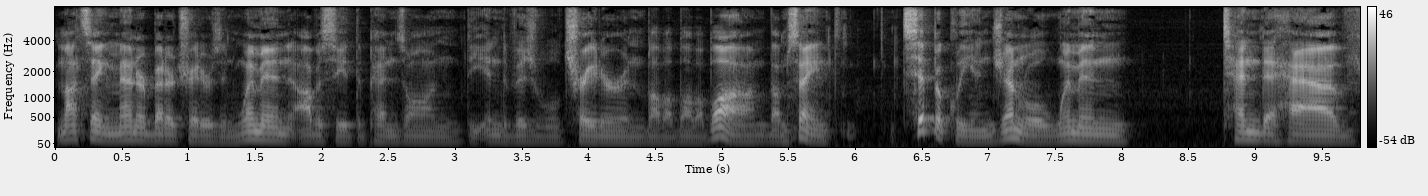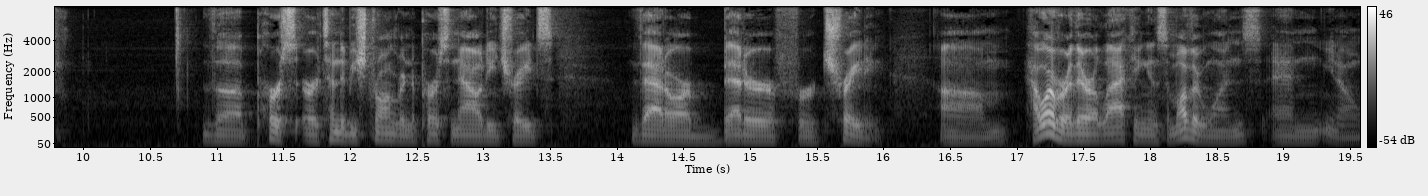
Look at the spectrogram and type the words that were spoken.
I'm not saying men are better traders than women. Obviously it depends on the individual trader and blah blah blah blah blah. But i'm saying typically in general women tend to have the person or tend to be stronger in the personality traits that are better for trading um, however, they're lacking in some other ones, and you know,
